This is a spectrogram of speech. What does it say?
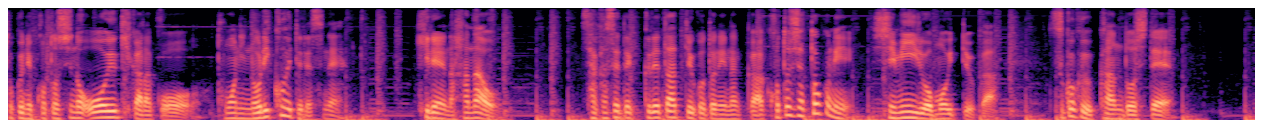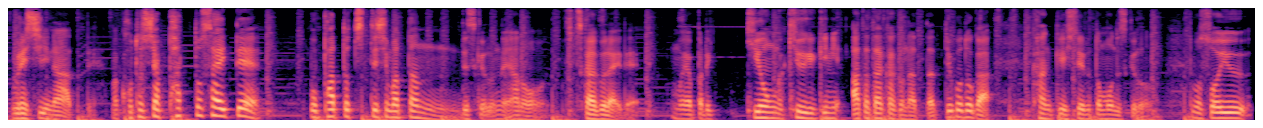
特に今年の大雪からこう共に乗り越えてですね綺麗な花を咲かせてくれたっていうことになんか今年は特にしみ入る思いっていうかすごく感動して嬉しいなって、まあ、今年はパッと咲いてもうパッと散ってしまったんですけどねあの2日ぐらいでもうやっぱり気温が急激に暖かくなったっていうことが関係してると思うんですけどでもそういう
